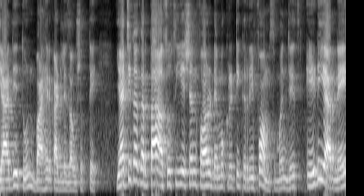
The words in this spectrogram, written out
यादीतून बाहेर काढले जाऊ शकते. याचिकाकर्ता असोसिएशन फॉर डेमोक्रेटिक रिफॉर्म्स म्हणजेच एडीआरने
